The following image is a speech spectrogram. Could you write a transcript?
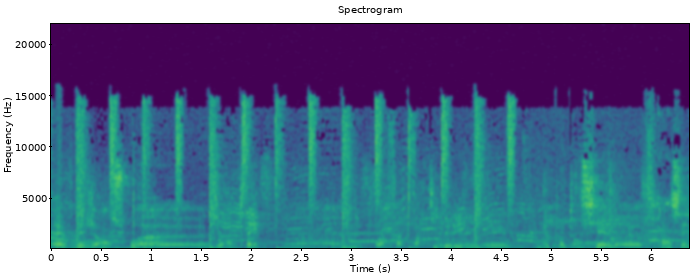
rêve déjà en soi euh, d'y rentrer, euh, de pouvoir faire partie de l'élite du- euh, français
